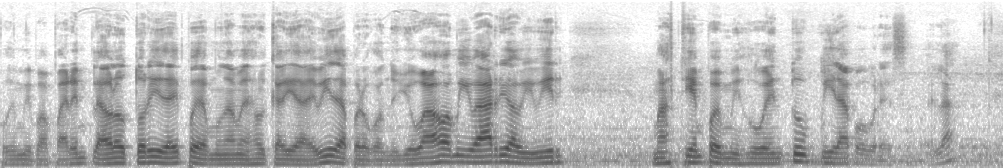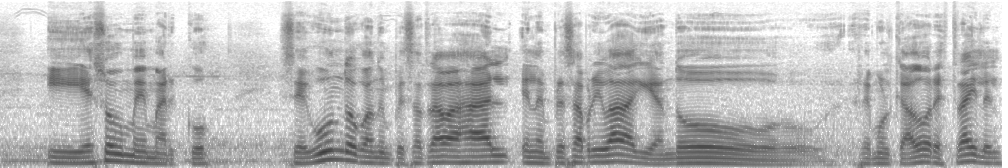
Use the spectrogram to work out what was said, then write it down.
porque mi papá era empleado de la autoridad y podíamos una mejor calidad de vida. Pero cuando yo bajo a mi barrio a vivir más tiempo en mi juventud, vi la pobreza, ¿verdad? Y eso me marcó. Segundo, cuando empecé a trabajar en la empresa privada guiando remolcadores, trailer,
